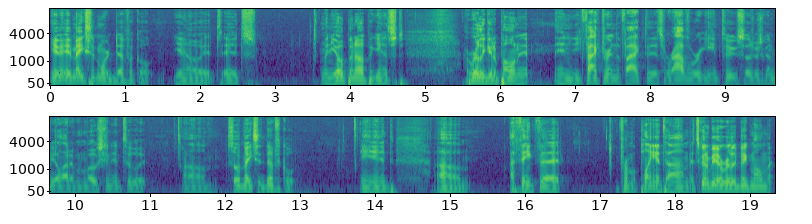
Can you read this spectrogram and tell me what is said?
it, it makes it more difficult. You know, it, it's when you open up against a really good opponent and you factor in the fact that it's a rivalry game too, so there's going to be a lot of emotion into it. Um, so it makes it difficult. And um, I think that from a playing time, it's going to be a really big moment.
